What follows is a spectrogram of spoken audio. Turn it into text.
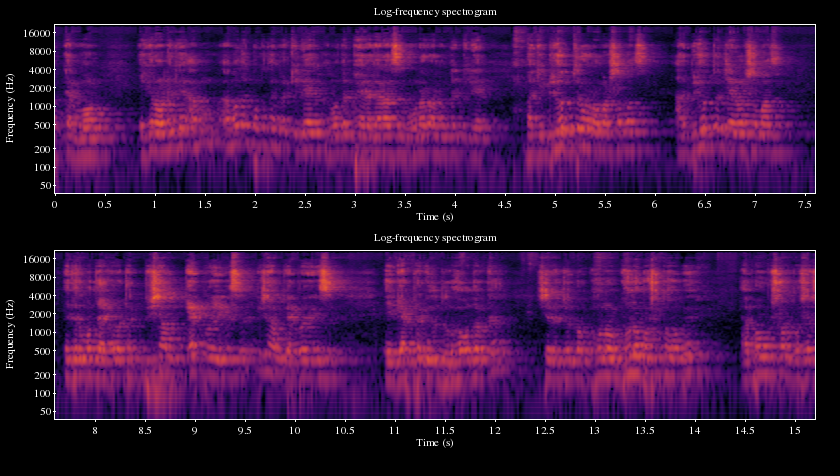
পক্ষের মন। এখানে অনেকে, আম- আমাদের পক্ষে আমরা ক্লিয়ার আমাদের ভাইরা যারা আছেন, ওনারাও আমাদের ক্লিয়ার বাকি বৃহত্তর ওলামা সমাজ আর বৃহত্তর জেনারেল সমাজ, এদের মধ্যে এখন একটা বিশাল গ্যাপ রয়ে গেছে, বিশাল গ্যাপ রয়ে গেছে। এই গ্যাপটা কিন্তু দূর হওয়া দরকার। সেটার জন্য ঘন ঘন বসতে হবে। এবং সর্বশেষ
